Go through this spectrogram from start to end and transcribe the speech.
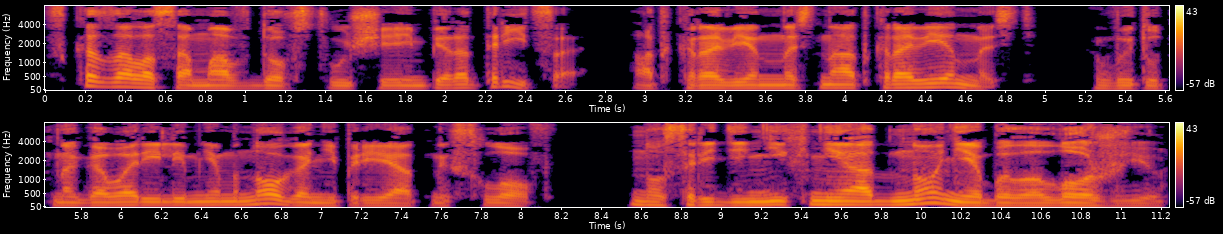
сказала сама вдовствующая императрица. Откровенность на откровенность. Вы тут наговорили мне много неприятных слов, но среди них ни одно не было ложью.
